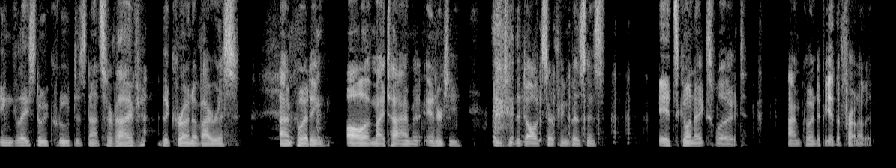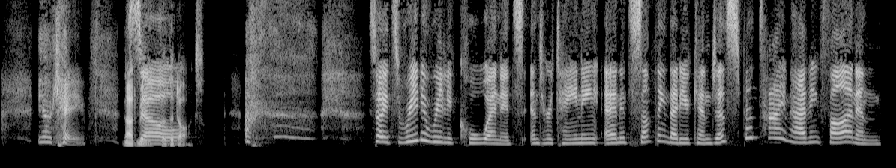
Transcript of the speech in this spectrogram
Inglés no Cru does not survive the coronavirus, I'm putting all of my time and energy into the dog surfing business. It's going to explode. I'm going to be at the front of it. okay. Not me, but the dogs. so it's really really cool and it's entertaining and it's something that you can just spend time having fun and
